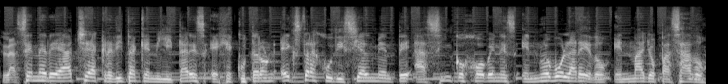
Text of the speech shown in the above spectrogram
La CNDH acredita que militares ejecutaron extrajudicialmente a cinco jóvenes en Nuevo Laredo en mayo pasado.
